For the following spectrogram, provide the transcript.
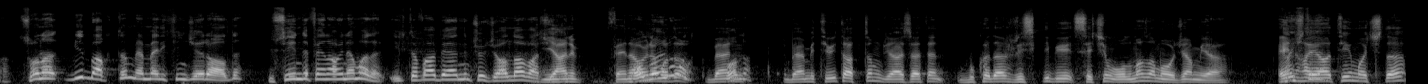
Bak, Sonra bir baktım hemen ikinci yarı aldı. Hüseyin de fena oynamadı. İlk defa beğendim çocuğu. Allah var. şimdi. yani fena Vallahi oynamadı. oynamadı. Ben Vallahi. Ben bir tweet attım. Ya zaten bu kadar riskli bir seçim olmaz ama hocam ya. En işte hayati maçta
